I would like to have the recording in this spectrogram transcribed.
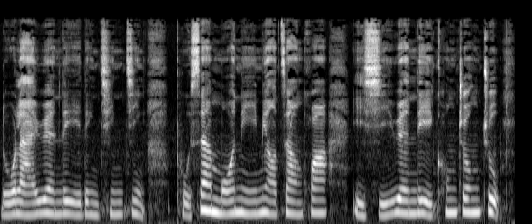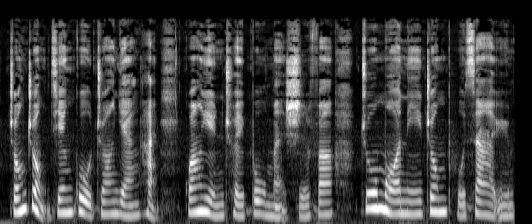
如来愿力令清净。普善摩尼妙藏花，以习愿力空中住。种种坚固庄严海，光云垂布满十方。诸摩尼中菩萨云。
